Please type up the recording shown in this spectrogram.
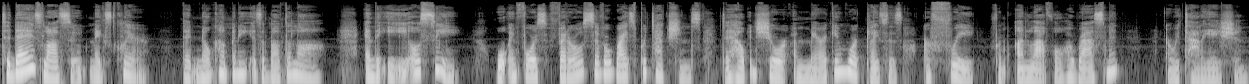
Today's lawsuit makes clear that no company is above the law, and the EEOC will enforce federal civil rights protections to help ensure American workplaces are free from unlawful harassment and retaliation.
